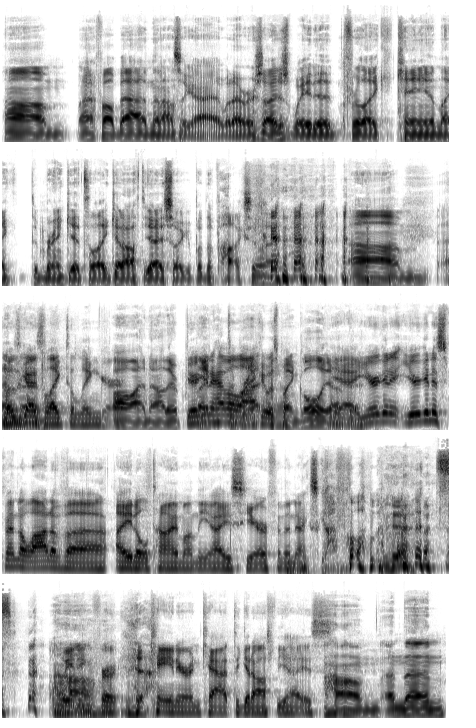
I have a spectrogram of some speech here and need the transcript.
Um, I felt bad, and then I was like, all right, whatever. So I just waited for like Kane and like DeBrincat to like get off the ice so I could put the pucks away. um, those guys then- like to linger. Oh, I know. They're You're like, gonna have a lot- was playing goalie yeah, you're gonna you're gonna spend a lot of uh, idle time on the ice here for the next couple of months, waiting for yeah. Kaner and Cat to get off the ice. Um, and then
